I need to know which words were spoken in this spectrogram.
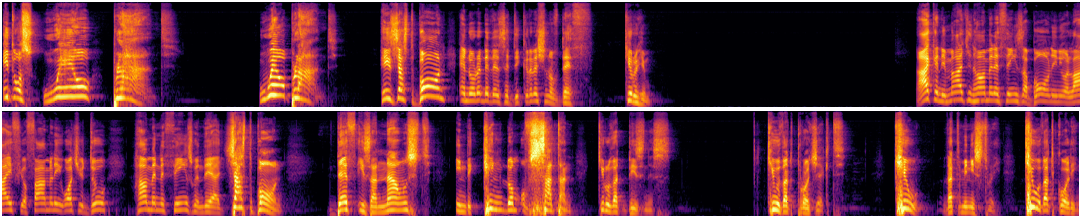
It was well planned. Well planned. He's just born, and already there's a declaration of death. Kill him. I can imagine how many things are born in your life, your family, what you do, how many things when they are just born, death is announced in the kingdom of Satan. Kill that business, kill that project, kill that ministry, kill that calling.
